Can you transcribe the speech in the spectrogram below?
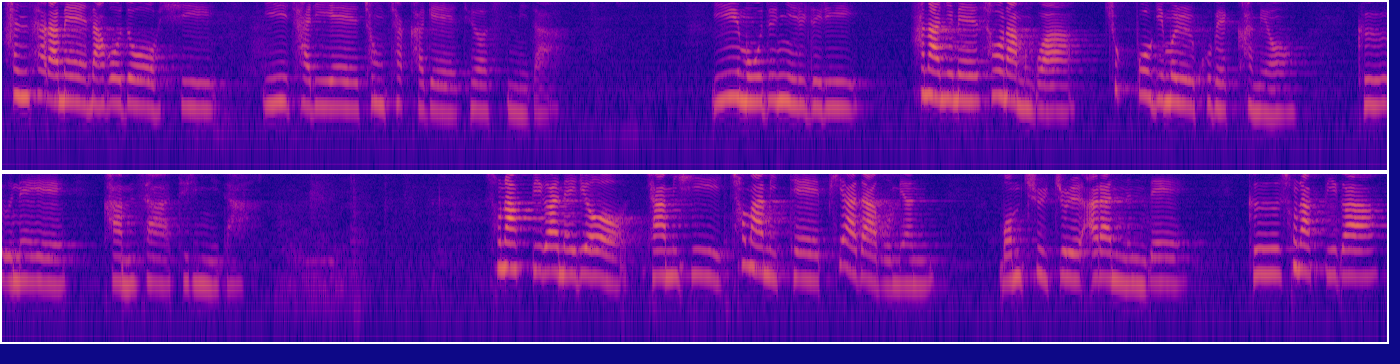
한 사람의 낙오도 없이 이 자리에 정착하게 되었습니다. 이 모든 일들이 하나님의 선함과 축복임을 고백하며 그 은혜에 감사드립니다. 소낙비가 내려 잠시 처마 밑에 피하다 보면 멈출 줄 알았는데 그 소낙비가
